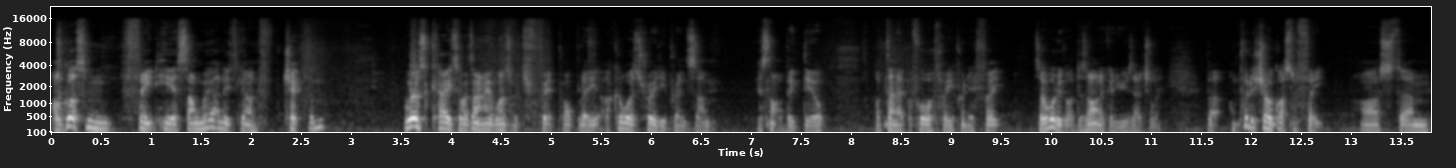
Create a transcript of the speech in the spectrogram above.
I've got some feet here somewhere. I need to go and check them. Worst case, if I don't have ones which fit properly, I could always 3D print some. It's not a big deal. I've done that before, 3D printed feet. So I've already got a design I could use actually. But I'm pretty sure I've got some feet. I'll just, um,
